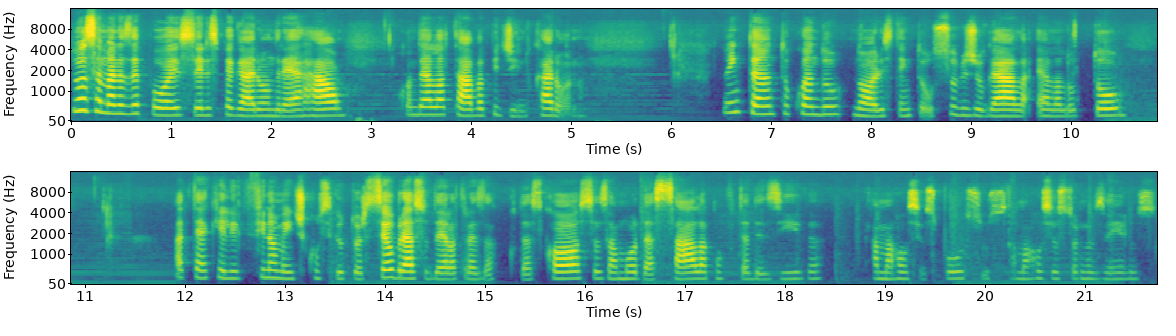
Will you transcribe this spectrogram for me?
Duas semanas depois, eles pegaram Andrea Hall quando ela estava pedindo carona. No entanto, quando Norris tentou subjugá-la, ela lutou até que ele finalmente conseguiu torcer o braço dela atrás das costas, amordaçá-la com fita adesiva amarrou seus pulsos, amarrou seus tornozelos.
